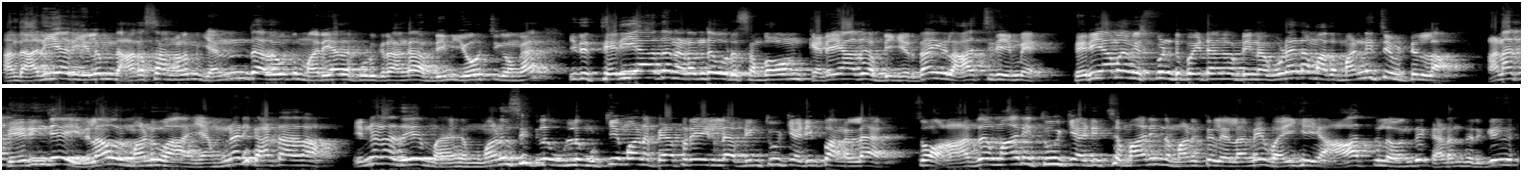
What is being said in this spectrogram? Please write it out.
அந்த அதிகாரிகளும் இந்த அரசாங்கமும் எந்த அளவுக்கு மரியாதை கொடுக்குறாங்க அப்படின்னு யோசிச்சுக்கோங்க. இது தெரியாத நடந்த ஒரு சம்பவம் கிடையாது அப்படிங்கிறது தான் இதுல ஆச்சரியமே. தெரியாம மிஸ் பண்ணிட்டு போயிட்டாங்க அப்படின்னா கூட நம்ம அதை மன்னிச்சு விட்டுடலாம். ஆனா தெரிஞ்சே இதெல்லாம் ஒரு மனுவா? என் முன்னாடி காட்டாதா என்னடா அது ம- மனு சீட்டுல உள்ள முக்கியமான பேப்பரே இல்லை அப்படின்னு தூக்கி அடிப்பாங்கல்ல. சோ அதை மாதிரி தூக்கி அடிச்ச மாதிரி இந்த மனுக்கள் எல்லாமே வைகை ஆத்துல வந்து கடந்திருக்கு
